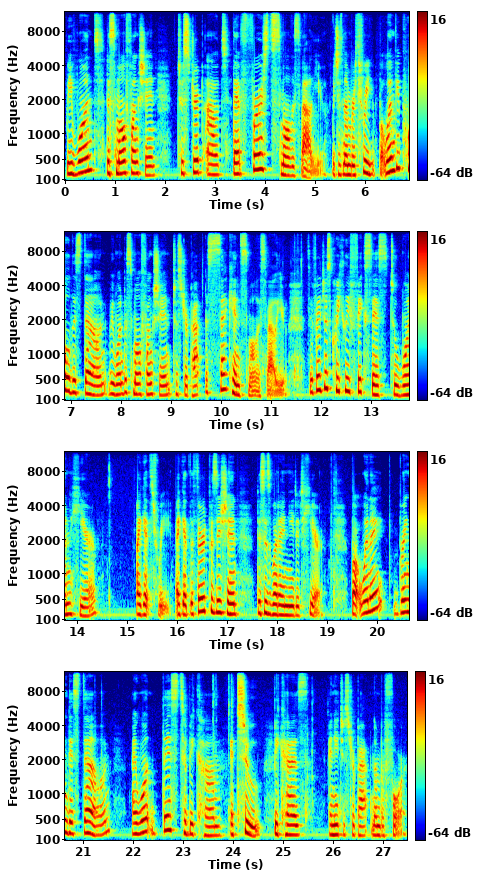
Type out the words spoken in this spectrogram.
we want the small function to strip out the first smallest value, which is number three. But when we pull this down, we want the small function to strip out the second smallest value. So if I just quickly fix this to one here, I get three. I get the third position. This is what I needed here. But when I bring this down, I want this to become a two because I need to strip out number four.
